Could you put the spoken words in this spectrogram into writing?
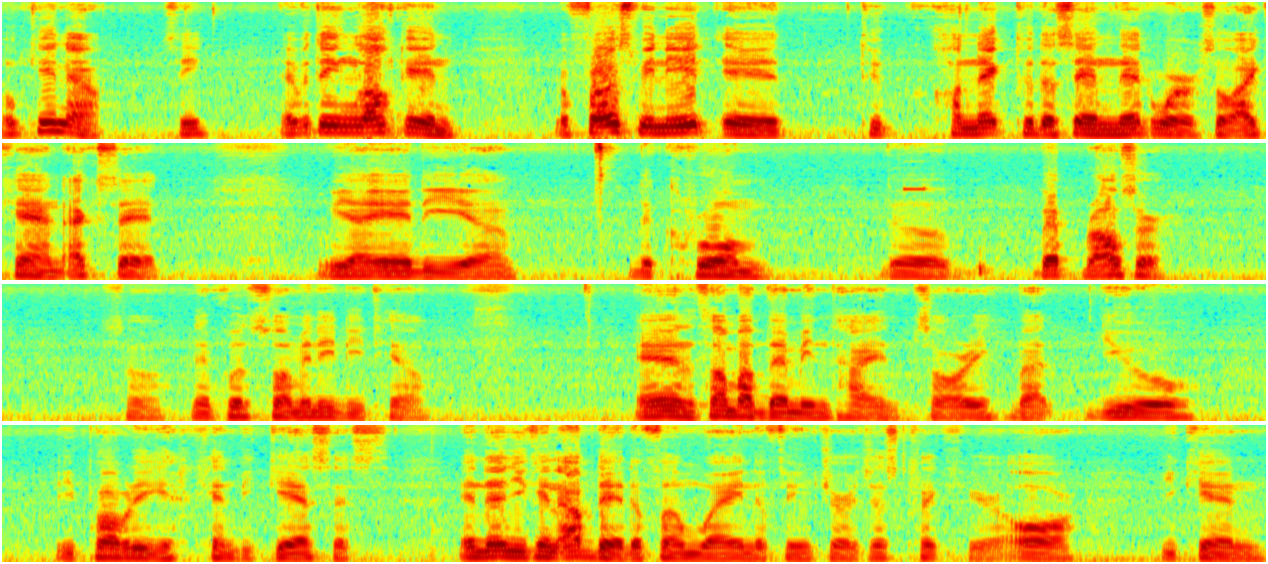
okay now see everything logged in the first we need is to connect to the same network so I can access via the uh, the Chrome the web browser so they put so many detail and some of them in Thai sorry but you you probably can be guesses. And then you can update the firmware in the future just click here. Or you can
